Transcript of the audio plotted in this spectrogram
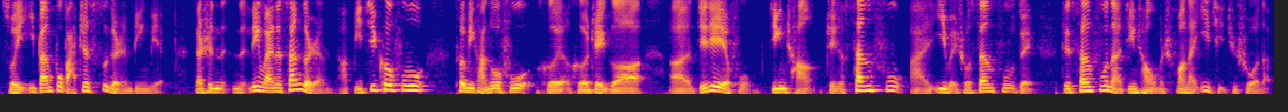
所以一般不把这四个人并列。但是那另外那三个人啊，比奇科夫、特米卡诺夫和和这个呃杰杰耶夫，经常这个三夫啊，一伟说三夫，对这三夫呢，经常我们是放在一起去说的。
